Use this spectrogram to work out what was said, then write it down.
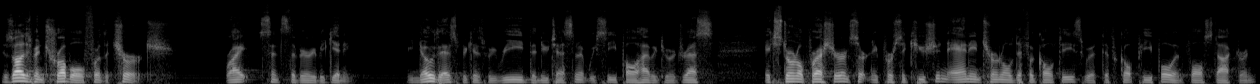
There's always been trouble for the church, right, since the very beginning. We know this because we read the New Testament. We see Paul having to address external pressure and certainly persecution and internal difficulties with difficult people and false doctrine.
